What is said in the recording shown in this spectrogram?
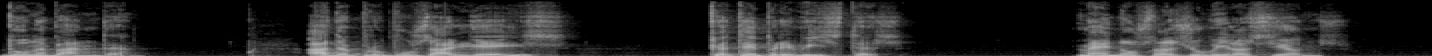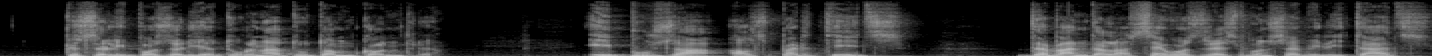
D'una banda, ha de proposar lleis que té previstes, menys les jubilacions, que se li posaria a tornar tothom contra, i posar els partits davant de les seues responsabilitats,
